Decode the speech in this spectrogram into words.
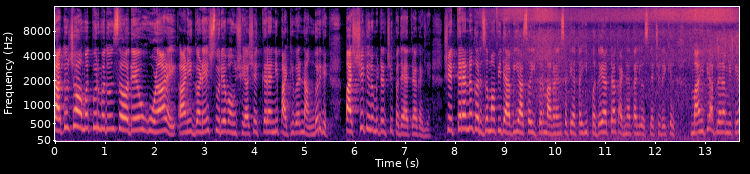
लातूरच्या अहमदपूरमधून सहदेव होणाळे आणि गणेश सूर्यवंशी या शेतकऱ्यांनी पाठीवर नांगर घेत पाचशे किलोमीटरची पदयात्रा काढली आहे. शेतकऱ्यांना कर्जमाफी द्यावी असं इतर मागण्यांसाठी आता ही पदयात्रा काढण्यात आली असल्याची देखील माहिती आपल्याला मिळते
